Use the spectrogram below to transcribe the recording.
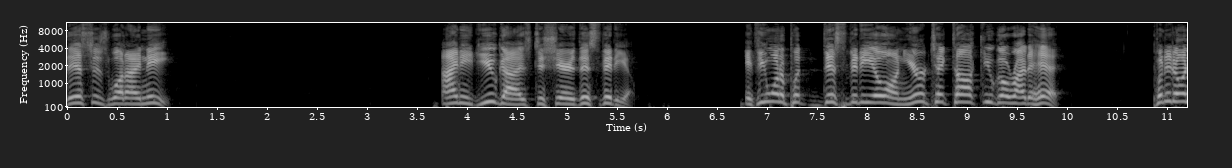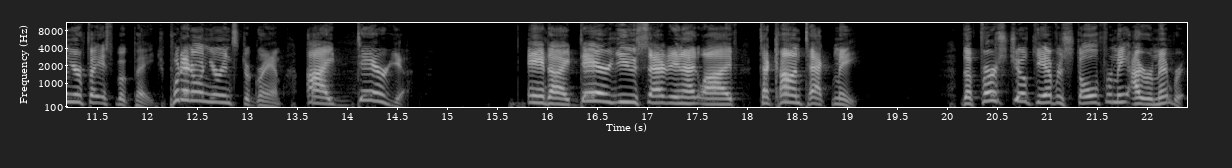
This is what I need. I need you guys to share this video. If you want to put this video on your TikTok, you go right ahead. Put it on your Facebook page. Put it on your Instagram. I dare you. And I dare you, Saturday Night Live, to contact me. The first joke you ever stole from me, I remember it.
